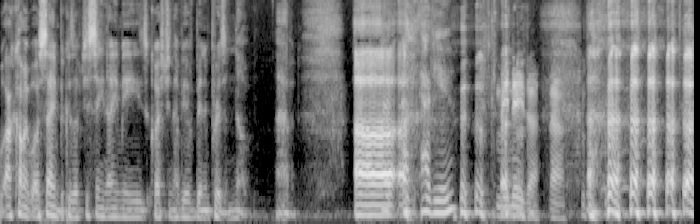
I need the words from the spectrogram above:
I can't remember what I was saying because I've just seen Amy's question. Have you ever been in prison? No, I haven't. Uh, have, have you? me neither. No,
